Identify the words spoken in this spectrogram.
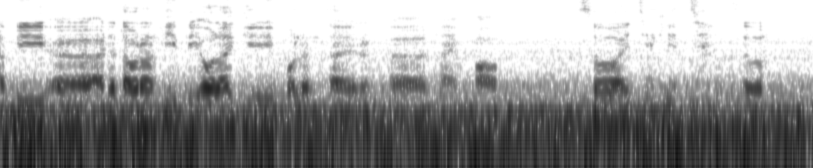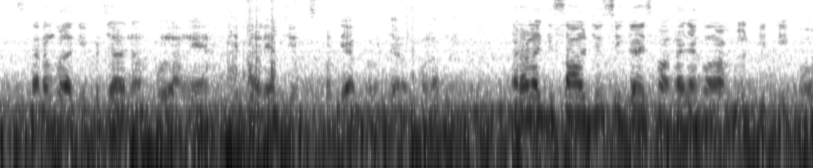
tapi eh, ada tawaran VTO lagi, volunteer eh, time off. So I take it. So sekarang gue lagi perjalanan pulang ya. Kita lihat yuk seperti apa perjalanan pulang nih. Karena lagi salju sih guys, makanya aku ngambil VTO.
